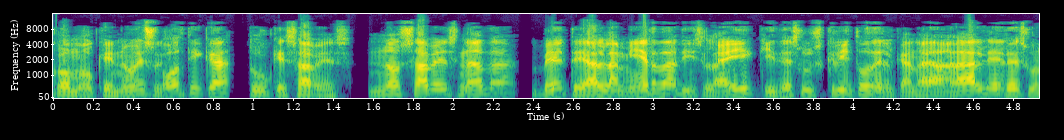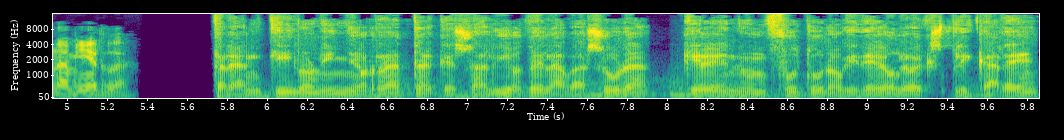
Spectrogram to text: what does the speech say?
Como que no es gótica, tú que sabes, no sabes nada, vete a la mierda dislike y de suscrito del canal eres una mierda. Tranquilo niño rata que salió de la basura, que en un futuro video lo explicaré,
